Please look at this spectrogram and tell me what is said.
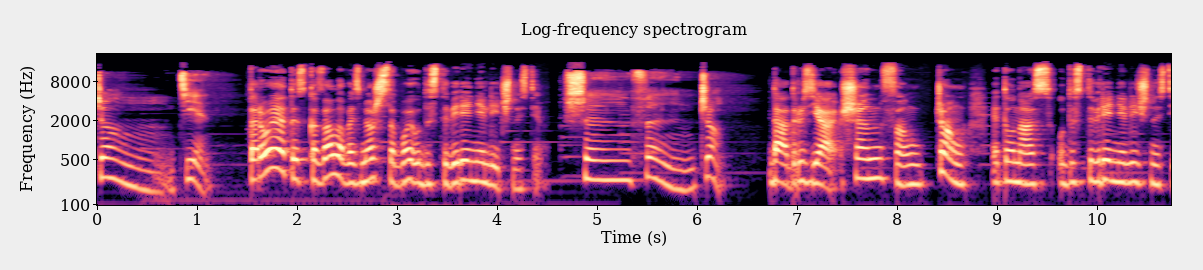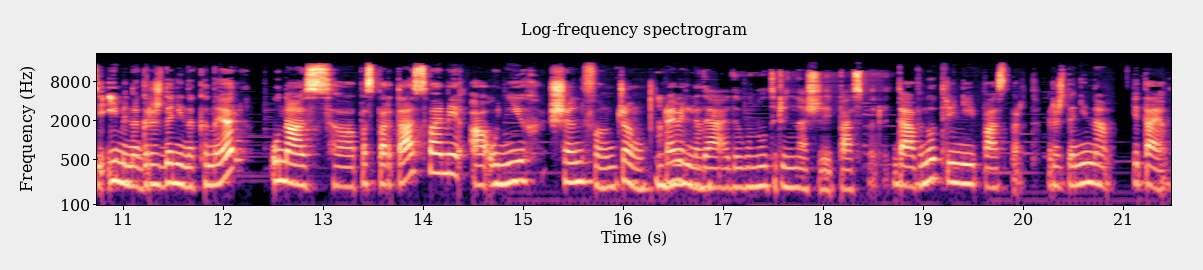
证件。Второе, ты сказала, возьмешь с собой удостоверение личности. 身份证. Да, друзья, 身份证– это у нас удостоверение личности именно гражданина КНР. У нас а, паспорта с вами, а у них 身份证, правильно? Да, это внутренний наш паспорт. Да, внутренний паспорт гражданина Китая.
